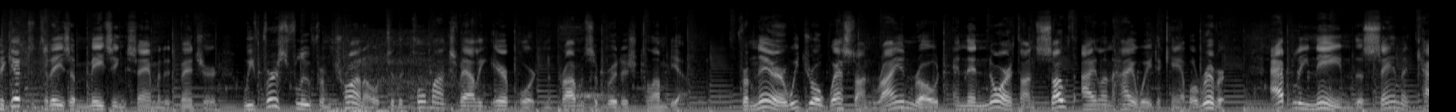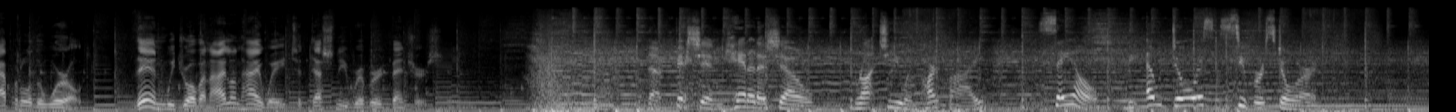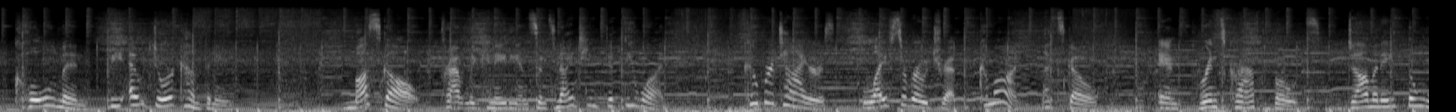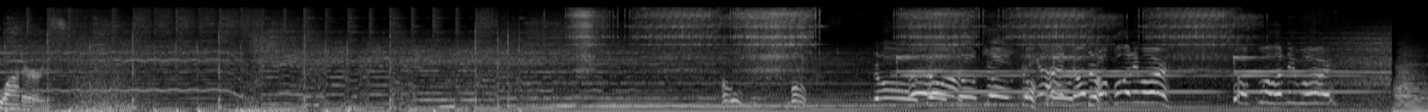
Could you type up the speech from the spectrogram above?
To get to today's amazing salmon adventure, we first flew from Toronto to the Comox Valley Airport in the province of British Columbia. From there, we drove west on Ryan Road and then north on South Island Highway to Campbell River, aptly named the salmon capital of the world. Then we drove on Island Highway to Destiny River Adventures. The Fish'n Canada Show, brought to you in part by Sail, the Outdoors Superstore, Coleman, the Outdoor Company, Muskol, proudly Canadian since 1951, Cooper Tires, life's a road trip. Come on, let's go. And Princecraft Boats, dominate the waters. Holy smoke! No, no, no, no, no, don't, don't pull anymore! Don't pull anymore!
